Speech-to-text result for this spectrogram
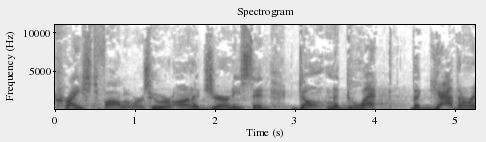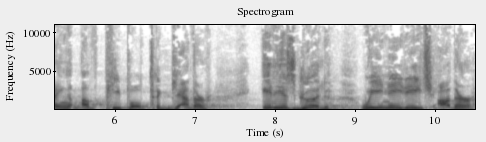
Christ followers who are on a journey, said, Don't neglect the gathering of people together. It is good. We need each other.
